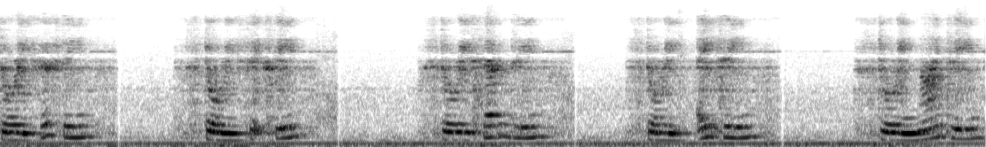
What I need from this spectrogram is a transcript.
Story 15. Story 16. Story 17. Story 18. Story 19.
